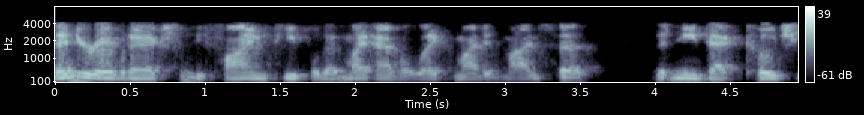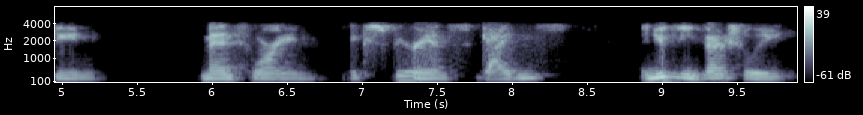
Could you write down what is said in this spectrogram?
then you're able to actually find people that might have a like-minded mindset that need that coaching, mentoring, experience, guidance, and you can eventually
